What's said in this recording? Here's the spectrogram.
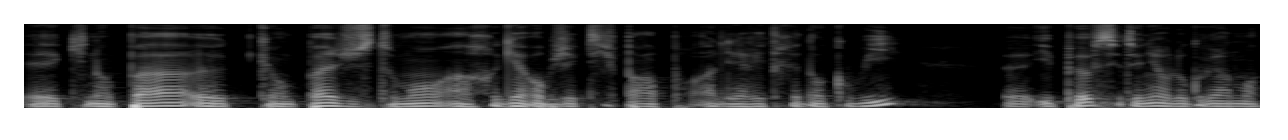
et qui n'ont pas, euh, qui n'ont pas justement un regard objectif par rapport à l'Érythrée. Donc, oui, euh, ils peuvent soutenir le gouvernement.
